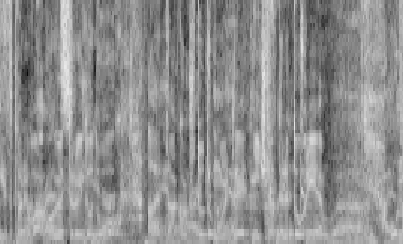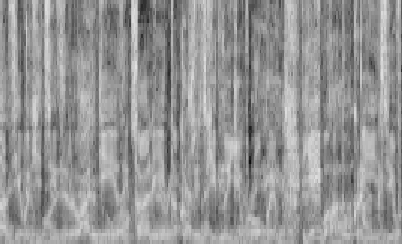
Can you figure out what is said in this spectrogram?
із перевагою 3 до 2. Але також тут мультиетнічна територія. У нас є вихідці з Ірландії, з Італії, також зі східної Європи. Є й багато українців.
